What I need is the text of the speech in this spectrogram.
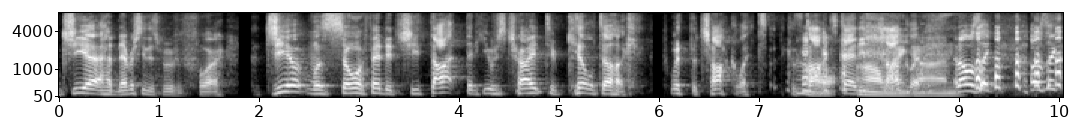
Gia had never seen this movie before. Gia was so offended. She thought that he was trying to kill Doug with the chocolate because dogs can't eat oh, oh chocolate. And I was like, I was like,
